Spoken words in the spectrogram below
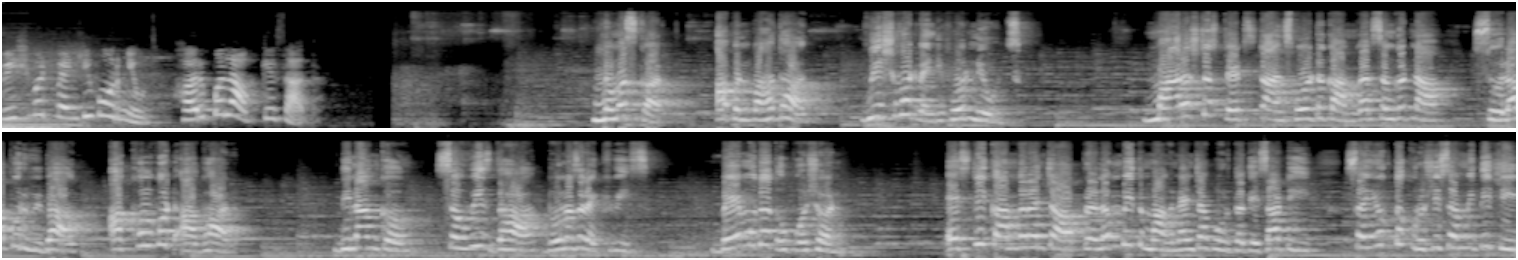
विश्व 24 न्यूज हर पल आपके साथ. नमस्कार आपण पाहत आहात Vishwa twenty four news. Maharashtra state transport कामगार संघटना सोलापूर विभाग अक्कलकोट आघाड. दिनांक सव्वीस दहा दोन हजार एकवीस. बेमुदत उपोषण. एस टी कामगारांच्या प्रलंबित मागण्यांच्या पूर्ततेसाठी संयुक्त कृषी समितीची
